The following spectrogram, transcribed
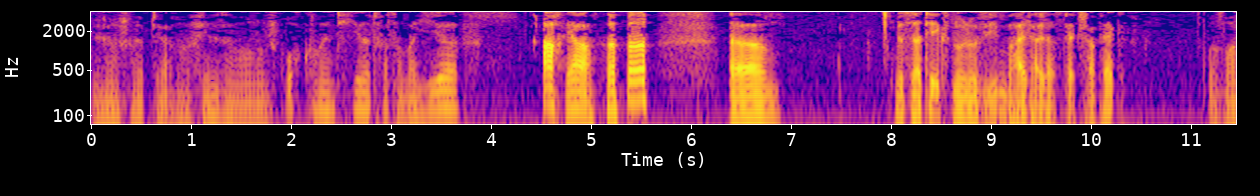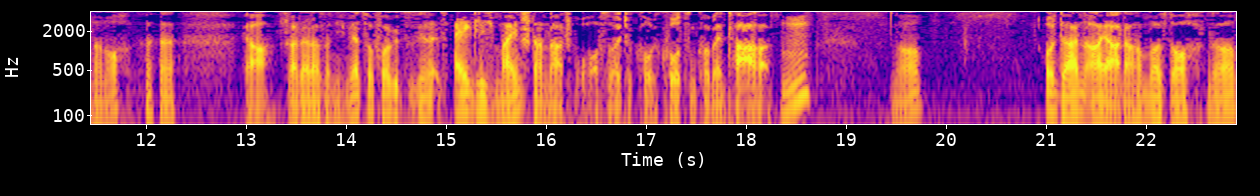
Ja, schreibt ja immer viel, Sie haben auch noch einen Spruch kommentiert. Was haben wir hier? Ach ja, ähm, Mr. TX007 behalt halt das Texture Pack. Was war da noch? Ja, schade, dass er nicht mehr zur Folge zu sehen hat. Ist eigentlich mein Standardspruch auf solche kurzen Kommentare. Hm? Ja. Und dann, ah ja, da haben wir es doch, ne?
